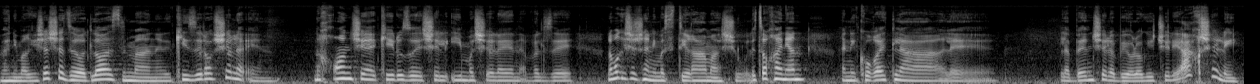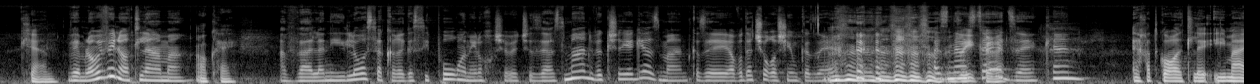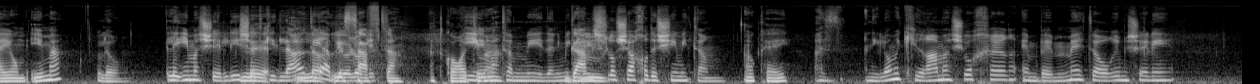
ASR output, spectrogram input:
ואני מרגישה שזה עוד לא הזמן, כי זה לא שלהן. נכון שכאילו זה של אימא שלהן, אבל זה... לא מרגישה שאני מסתירה משהו. לצורך העניין, אני קוראת ל... ל... לבן של הביולוגית שלי, אח שלי. כן. והן לא מבינות למה. אוקיי. אבל אני לא עושה כרגע סיפור, אני לא חושבת שזה הזמן, וכשיגיע הזמן, כזה עבודת שורשים כזה, אז נעשה. את זה, כן. איך את קוראת לאימא היום אימא? לא. לאימא שלי, שאת גידלה אותי, לא, הביולוגית. לסבתא. את קוראת אימא? אימא, תמיד. אני גם- מגיל שלושה חודשים איתם. אוקיי. אז אני לא מכירה משהו אחר, הם באמת ההורים שלי.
